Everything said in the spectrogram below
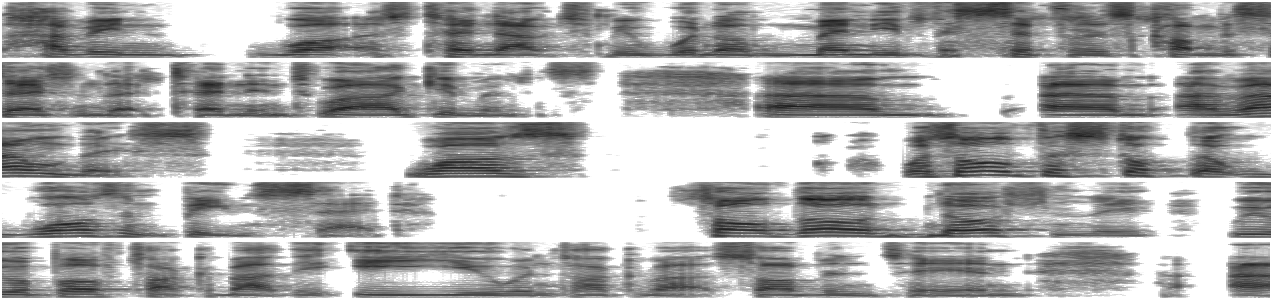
having what has turned out to be one of many vociferous conversations that turned into arguments um, um, around this, was was all the stuff that wasn't being said so although notionally we were both talking about the EU and talking about sovereignty and uh,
